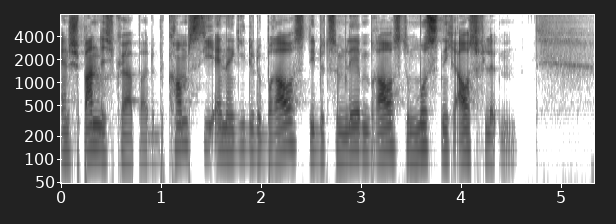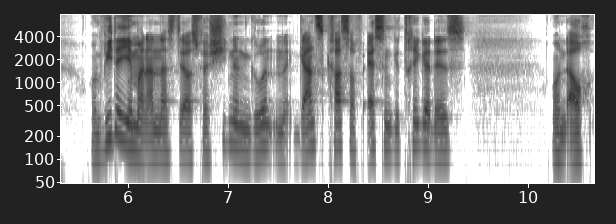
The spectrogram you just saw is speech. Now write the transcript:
Entspann dich, Körper. Du bekommst die Energie, die du brauchst, die du zum Leben brauchst. Du musst nicht ausflippen. Und wieder jemand anders, der aus verschiedenen Gründen ganz krass auf Essen getriggert ist und auch,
